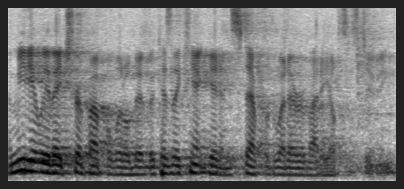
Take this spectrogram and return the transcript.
Immediately they trip up a little bit because they can't get in step with what everybody else is doing.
